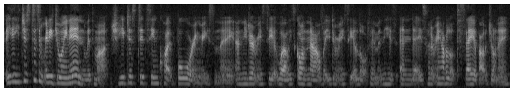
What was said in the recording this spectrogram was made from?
he just doesn't really join in with much he just did seem quite boring recently and you don't really see it well he's gone now but you didn't really see a lot of him in his end days so I don't really have a lot to say about Johnny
